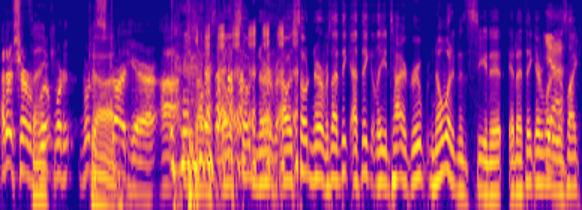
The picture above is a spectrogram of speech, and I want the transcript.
I'm not sure where, where, to, where to, start here. Uh, I, was, I, was, so nervous. I was so nervous. I think I think the entire group, no one had seen it, and I think everybody yeah. was like,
